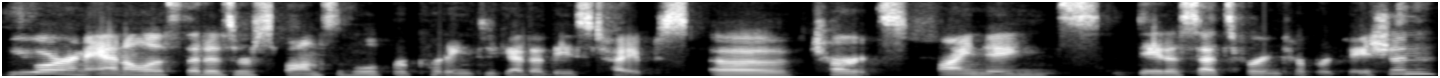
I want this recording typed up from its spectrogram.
you are an analyst that is responsible for putting together these types of charts, findings, data sets for interpretation,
